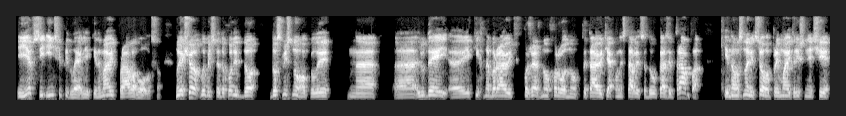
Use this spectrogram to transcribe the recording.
і є всі інші підлеглі, які не мають права голосу. Ну, якщо, вибачте, доходить до, до смішного, коли е, е, людей, е, яких набирають в пожежну охорону, питають, як вони ставляться до указів Трампа і на основі цього приймають рішення, чи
